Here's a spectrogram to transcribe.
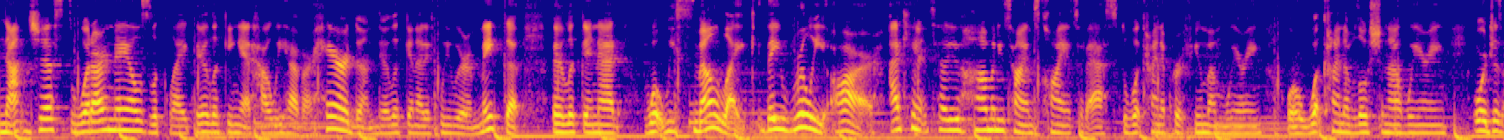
Not just what our nails look like, they're looking at how we have our hair done. They're looking at if we wear makeup. They're looking at what we smell like. They really are. I can't tell you how many times clients have asked what kind of perfume I'm wearing or what kind of lotion I'm wearing or just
